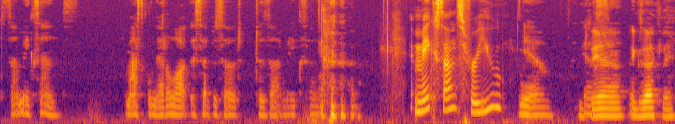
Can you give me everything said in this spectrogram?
Does that make sense? I'm asking that a lot this episode. Does that make sense? It makes sense for you. yeah. Yeah exactly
